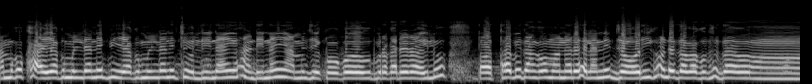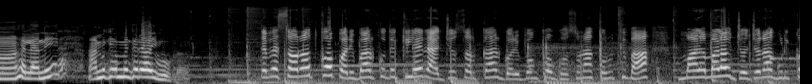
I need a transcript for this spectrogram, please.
ଆମକୁ ଖାଇବାକୁ ମିଳିଲାନି ପିଇବାକୁ ମିଳିଲାନି ଚୁଲି ନାହିଁ ହାଣ୍ଡି ନାହିଁ ଆମେ ଯେ କେଉଁ କେଉଁ ପ୍ରକାରେ ରହିଲୁ ତଥାପି ତାଙ୍କ ମନରେ ହେଲାନି ଜରି ଖଣ୍ଡେ ଦେବାକୁ ସୁଦ୍ଧା ଉଁ, ହେଲାନି ଆମେ କେମିତି ରହିବୁ? ତେବେ ଶରତଙ୍କ ପରିବାରକୁ ଦେଖିଲେ ରାଜ୍ୟ ସରକାର ଗରିବଙ୍କ ଘୋଷଣା କରୁଥିବା ମାଳମାଳ ଯୋଜନା ଗୁଡ଼ିକ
